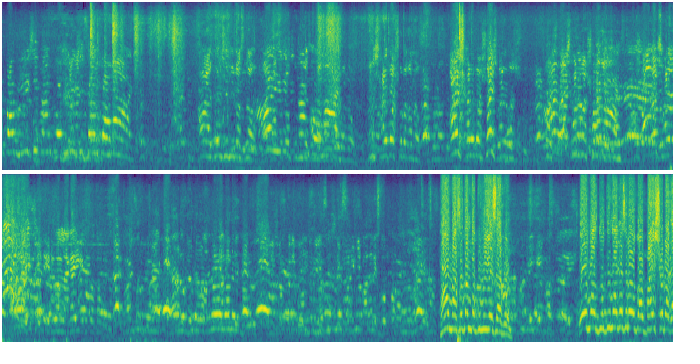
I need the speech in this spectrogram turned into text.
কম ইলিশের দাম কম ইলিশের দাম কম আয় আয় মাছ নাও। তুমি সাড়ে পাঁচশো টাকা নাও। আয় সাড়ে পাঁচশো আয় সাড়ে পাঁচশো। আয় আয় সাড়ে পাঁচশো টাকা। আয়। আয় সাড়ে পাঁচশো হ্যাঁ মাছের দাম তো কমে গেছে এখন। এই মাছ দুদিন আগে ছিল বাইশশো টাকা,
